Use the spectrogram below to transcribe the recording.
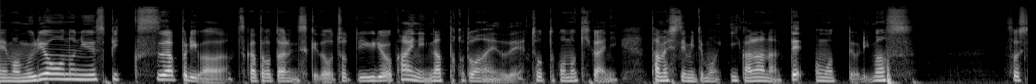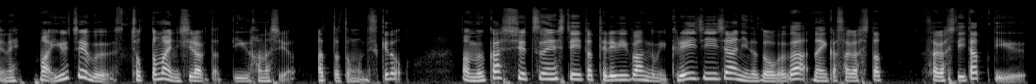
えー、まあ無料のニュースピックスアプリは使ったことあるんですけど、ちょっと有料会員になったことはないので、ちょっとこの機会に試してみてもいいかななんて思っております。そしてね、まあ YouTube ちょっと前に調べたっていう話があったと思うんですけど、まあ、昔出演していたテレビ番組、クレイジージャーニーの動画が何か探した、探していたっていう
